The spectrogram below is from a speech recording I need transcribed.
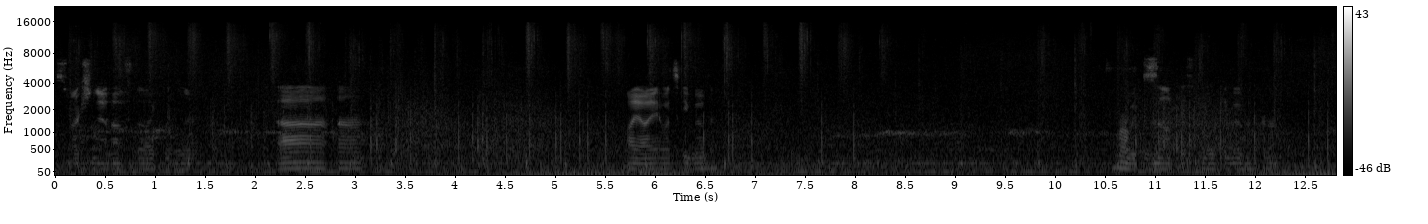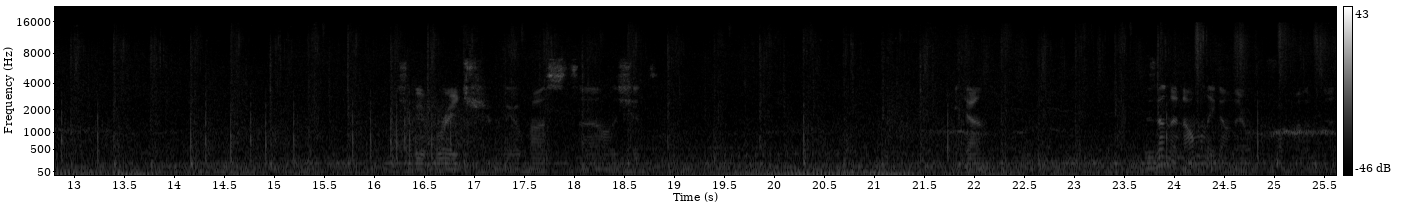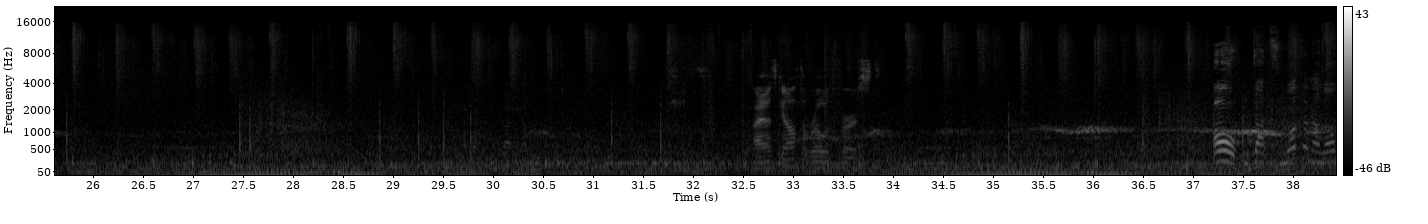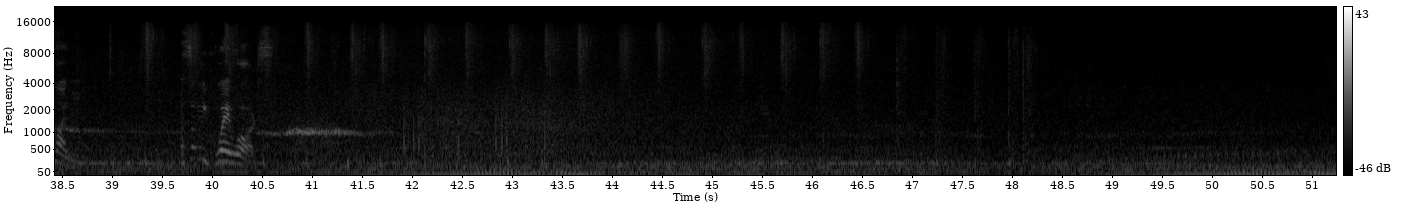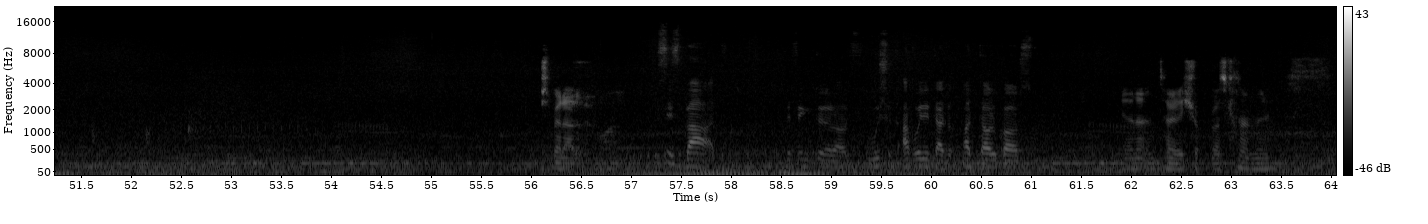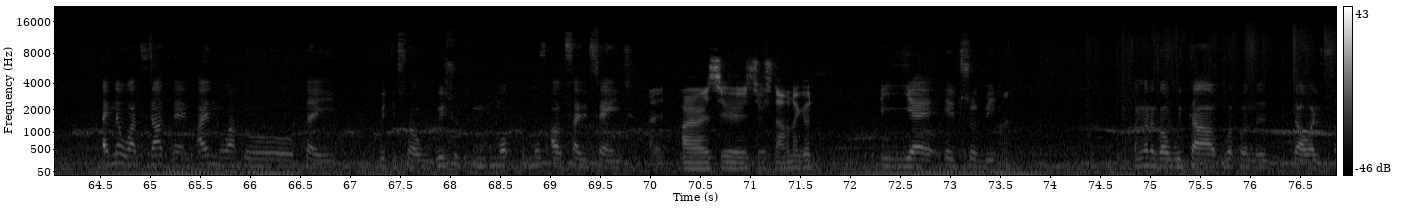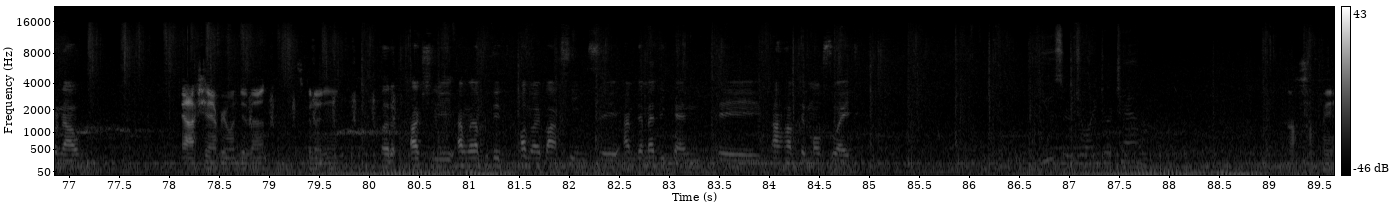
Destruction, yeah, that's the like. Uh, uh. Aye, aye, let's keep moving. Probably zombies, we'll keep moving for now. Should be a bridge when we go past uh, all this shit. Is that an anomaly down there? Alright, let's get off the road first. Oh, that's not an anomaly. That's something way worse. Out of it, more. This is bad. The thing to the. Uh, we should avoid it at, at all costs. Yeah, not entirely sure what's going on there. I know what's that, and I don't want to play with it, so we should mo- move outside its range. Right. Are, is, your, is your stamina good? Yeah, it should be. I'm gonna go with a weapon dowel for now. Yeah, actually, everyone do that. It's a good idea. But actually, I'm gonna put it on my back since uh, I'm the medic and uh, I have the most weight. User joined your channel. Oh, fuck me.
